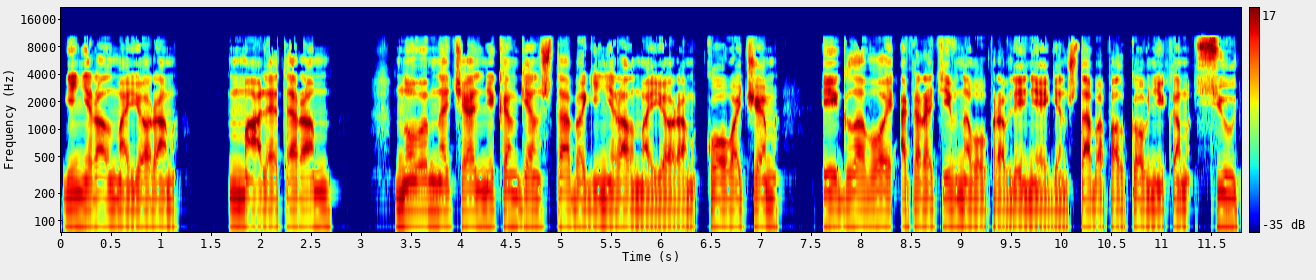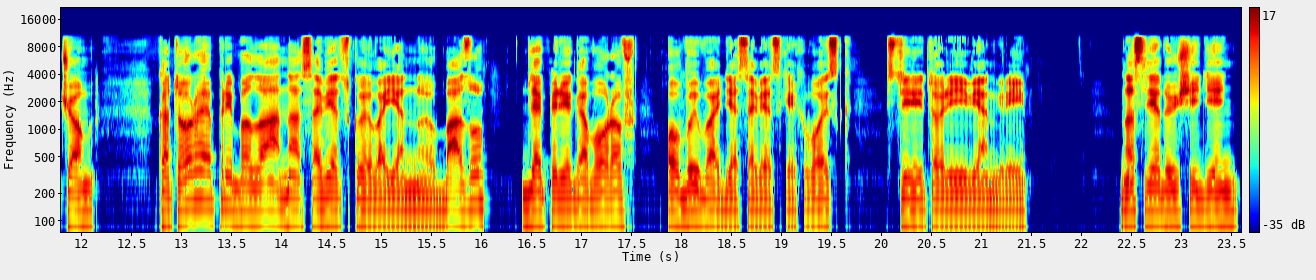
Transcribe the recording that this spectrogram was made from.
генерал-майором Малетером, новым начальником генштаба генерал-майором Ковачем и главой оперативного управления Генштаба полковником Сючом, которая прибыла на советскую военную базу для переговоров о выводе советских войск с территории Венгрии. На следующий день,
